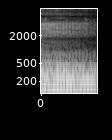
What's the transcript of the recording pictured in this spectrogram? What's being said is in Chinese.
《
